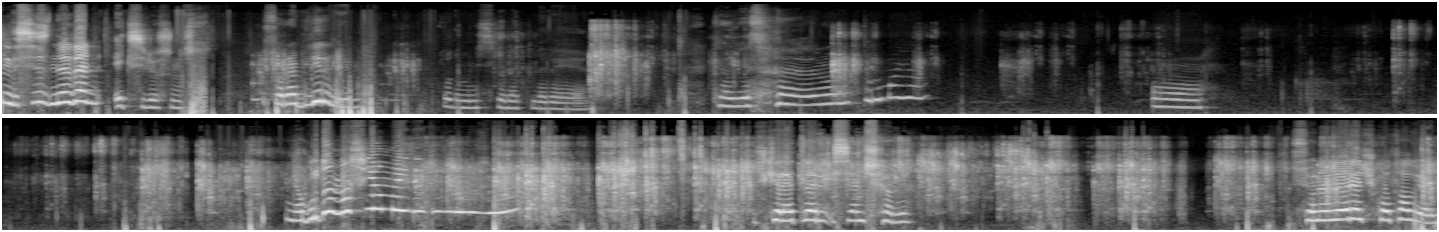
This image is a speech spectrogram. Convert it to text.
Şimdi siz neden eksiliyorsunuz? Sorabilir miyim? Kodumun iskeletleri. Ya yeter unutturmayın. Oo. Ya burada nasıl yanmayı beceriyoruz ya? İskeletler isyan çıkardı. Sönelere çikolata alıyorum.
